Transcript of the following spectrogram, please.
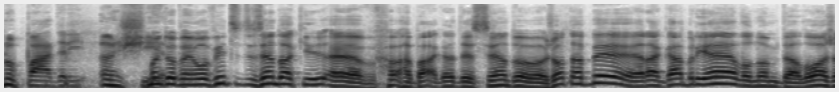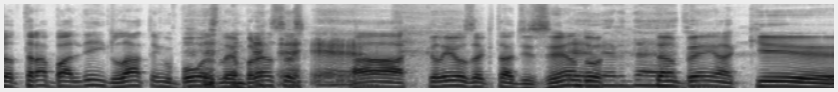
no Padre Anchieta. Muito bem, ouvintes dizendo aqui, é, agradecendo, JB, era Gabriela o nome da loja, trabalhei lá, tenho boas lembranças. a Cleusa que está dizendo. É verdade. Também aqui,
